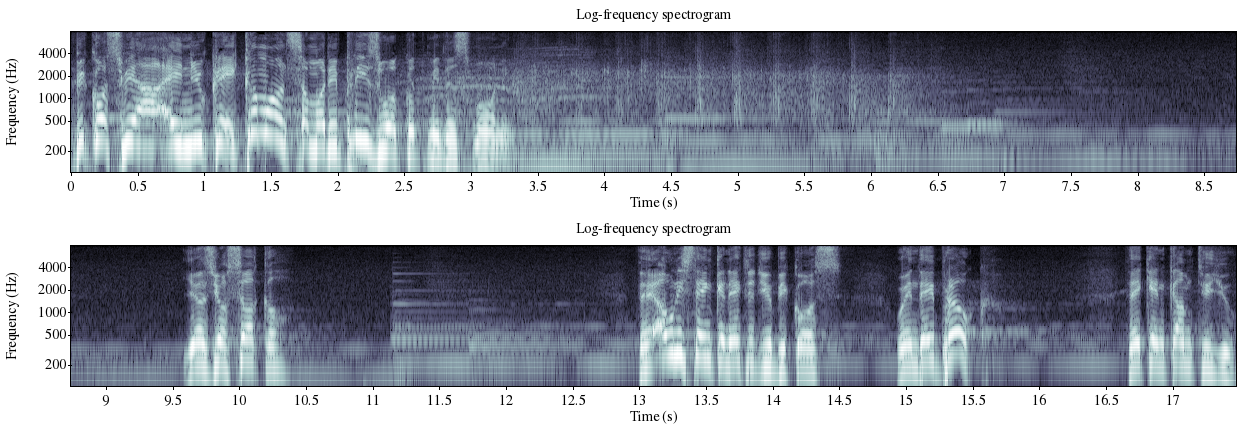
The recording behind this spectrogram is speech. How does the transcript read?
because we are a new creation. Come on, somebody, please work with me this morning. Here's your circle. They only stay connected to you because when they broke, they can come to you.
